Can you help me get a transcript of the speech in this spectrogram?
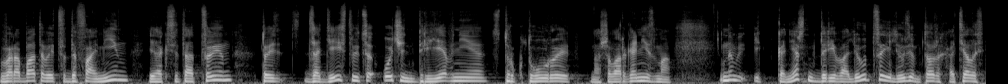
вырабатывается дофамин и окситоцин. То есть задействуются очень древние структуры нашего организма. Ну и, конечно, до революции людям тоже хотелось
